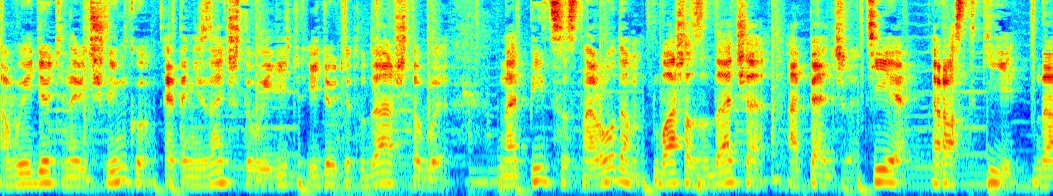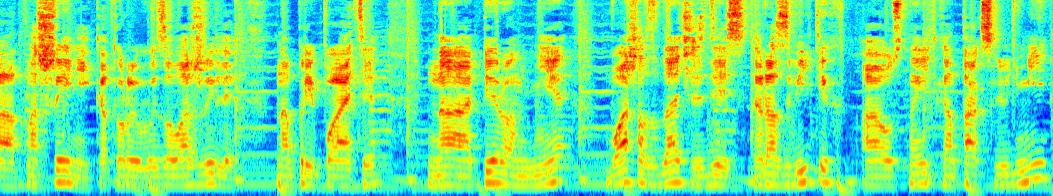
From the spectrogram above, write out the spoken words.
а вы идете на вечеринку, это не значит, что вы идете туда, чтобы напиться с народом. Ваша задача, опять же, те ростки да, отношений, которые вы заложили на припате, на первом дне, ваша задача здесь развить их, а, установить контакт с людьми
